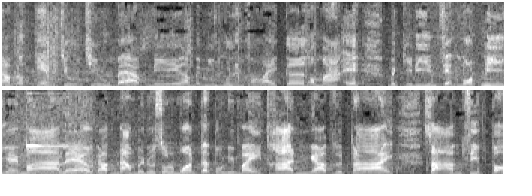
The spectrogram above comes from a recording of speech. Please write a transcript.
ครับแล้วเก็บจิวๆแบบนี้ครับไม่มีผู้เล่นของไลเกอร์เข้ามาเอ๊ะเมื่อกี้ได้ยินเสียงรถนี่ไงมาแล้วครับนำไปโดยโซโลมอนแต่ตรงนี้ไม่ทันครับสุดท้าย 30 ต่อ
